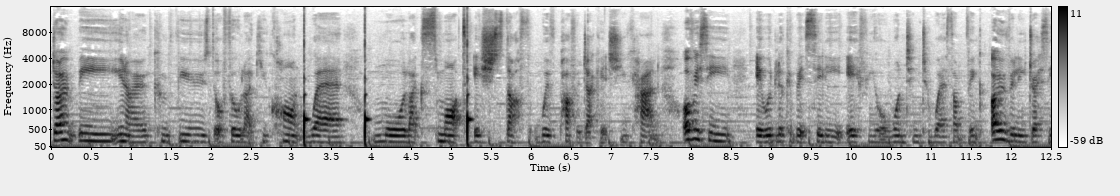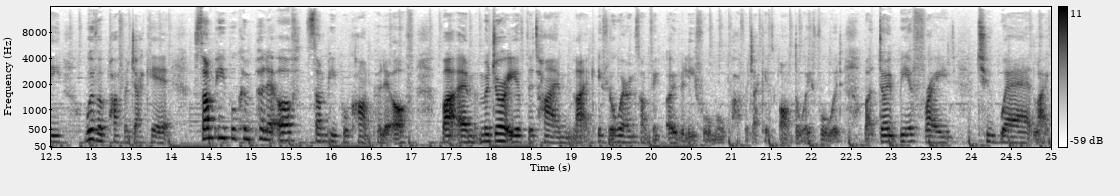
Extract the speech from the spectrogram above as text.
don't be you know confused or feel like you can't wear more like smart-ish stuff with puffer jackets you can. Obviously it would look a bit silly if you're wanting to wear something overly dressy with a puffer jacket. Some people can pull it off some people can't pull it off but um majority of the time like if you're wearing something overly formal puffer jackets aren't the way forward. But don't be afraid to wear like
